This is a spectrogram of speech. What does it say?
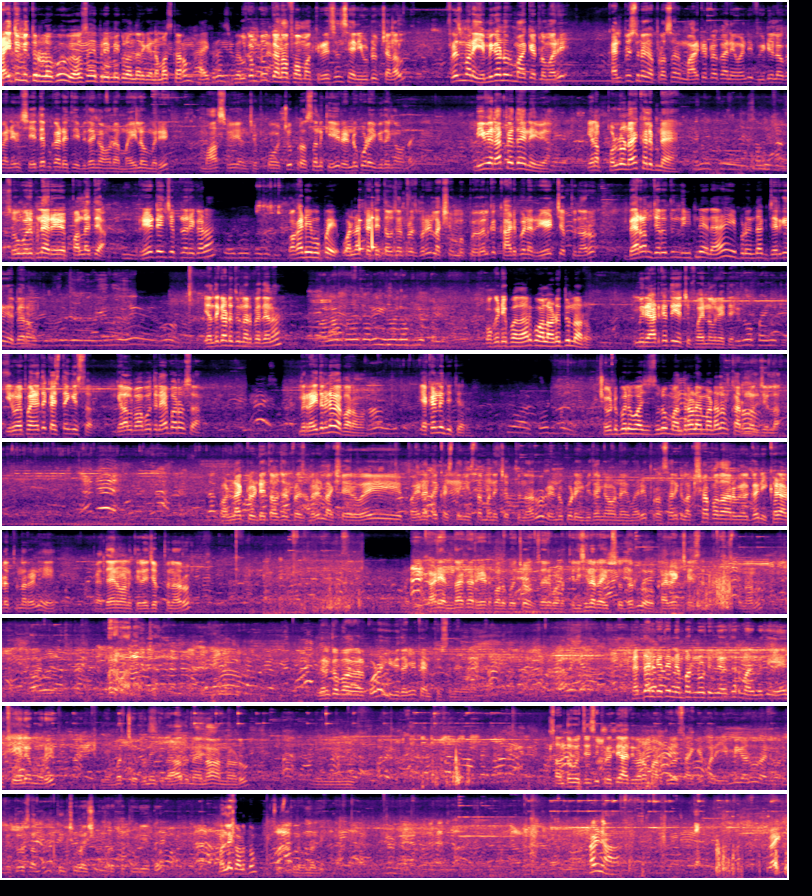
రైతు మిత్రులకు వ్యవసాయ ప్రేమికులందరికీ నమస్కారం. Hi friends welcome to Gana farmer creations and YouTube channel friends మన ఎమ్మిగనూరు మార్కెట్లో మరి కనిపిస్తున్న కదా ప్రస్తుతం మార్కెట్లో కానివ్వండి వీడియోలో కానివ్వండి సేదపు కాడ అయితే ఈ విధంగా ఉన్నాయి. మైలో మరి మాస్వి అని చెప్పుకోవచ్చు. ప్రస్తుతానికి రెండు కూడా ఈ విధంగా ఉన్నాయి. మీవేనా? పెద్ద అయినవి ఈయన పళ్ళు ఉన్నాయా? కలిపినాయా? సో కలిపినాయి రే పళ్ళు అయితే రేట్ ఏం చెప్పినారు ఇక్కడ? ఒకటి ముప్పై one lakh thirty thousand price మరి లక్ష ముప్పై వేలకి కాడిపోయిన రేట్ చెప్తున్నారు. బేరం జరుగుతుంది ఇట్నేనా ఇప్పుడు ఇందాక జరిగింది కదా బేరం. ఎంత కడుతున్నారు పెద్దనా? ఒకటి పదహారుకు వాళ్ళు అడుగుతున్నారు. మీరు ఎటకైతే ఇవ్వచ్చు ఫైనల్గా అయితే. ఇరవై పైన అయితే ఖచ్చితంగా ఇస్తారు. గెలాలు బాబోతున్నాయి భరోసా. మీరు రైతులనే వ్యాపారమా? ఎక్కడి నుంచి ఇచ్చారు? చోటుపల్లి వాసస్సులు మంత్రాలయం మండలం కర్నూలు జిల్లా. One lakh twenty thousand price మరి లక్ష ఇరవై పైన అయితే ఖచ్చితంగా ఇస్తామని చెప్తున్నారు. రెండు కూడా ఈ విధంగా ఉన్నాయి మరి. ప్రస్తుతానికి లక్ష పదహారు వేలు కానీ ఇక్కడే అడుగుతున్నారని పెద్ద ఆయన మనకు తెలియజెప్తున్నారు. మరి ఈ కాడి ఎందాక రేటు పలకొచ్చు. ఒకసారి మనకు తెలిసిన రైతు సోదరులు కామెంట్ చేశారు చూస్తున్నాను. వెనుక భాగాలు కూడా ఈ విధంగా కనిపిస్తున్నాయి మనకు. పెద్దానికైతే నెంబర్ నోటీస్ లేదు సార్ మన మీద ఏం చేయలేం మరి. నెంబర్ చెప్పనీకి రాదు నాయనా అన్నాడు. సంత వచ్చేసి ప్రతి ఆదివారం అరుదుగా సాగే. మన ఎమ్మిగాను ఆదివారం మెతుల సంత తించు రైస్ మరొక వీడియోతో మళ్ళీ కలుద్దాం. చూస్తూనే ఉండండి. రైట్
